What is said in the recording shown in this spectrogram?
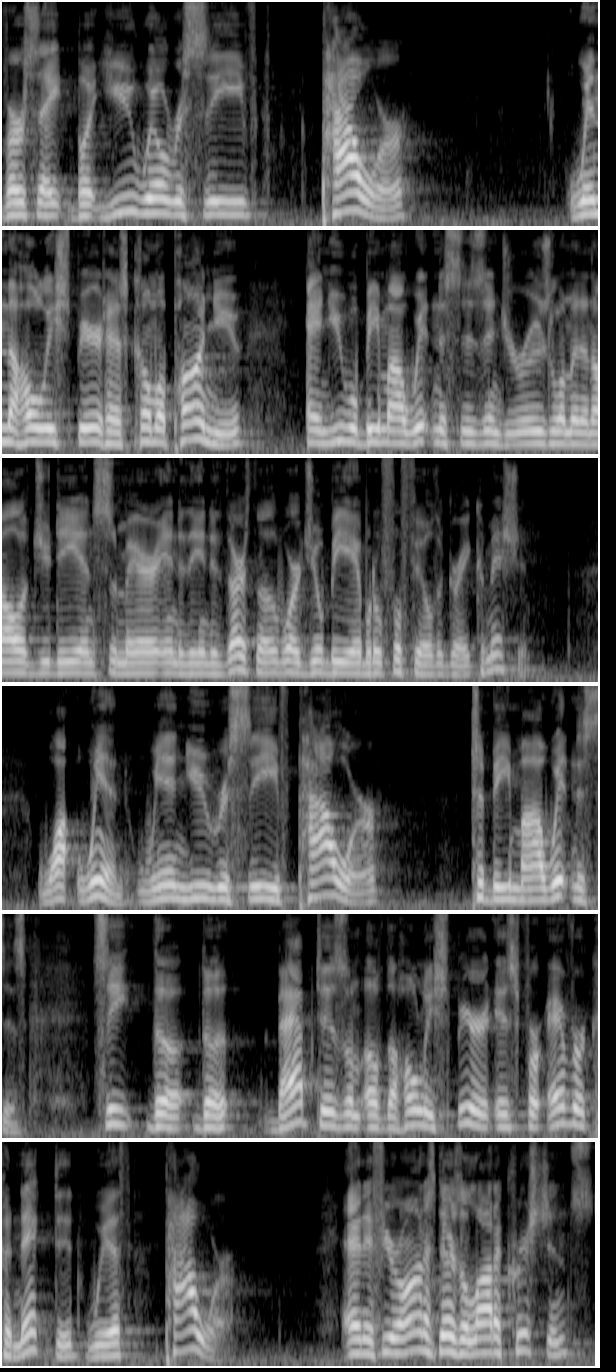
Verse 8, but you will receive power when the Holy Spirit has come upon you, and you will be my witnesses in Jerusalem and in all of Judea and Samaria and to the end of the earth. In other words, you'll be able to fulfill the Great Commission. What, when? When you receive power to be my witnesses. See, the, the baptism of the Holy Spirit is forever connected with power. And if you're honest, there's a lot of Christians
